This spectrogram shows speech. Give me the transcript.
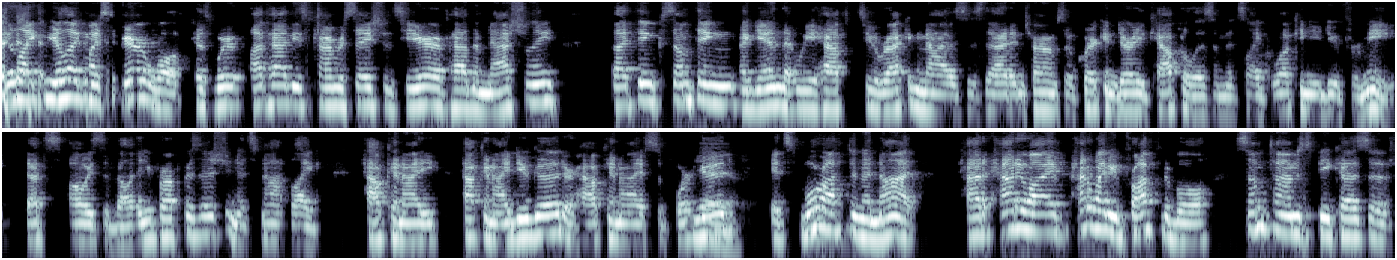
you're like you're like my spirit wolf because we're I've had these conversations here. I've had them nationally. I think something again that we have to recognize is that in terms of quick and dirty capitalism, it's like what can you do for me? That's always the value proposition. It's not like how can I how can I do good or how can I support Yeah, good. yeah. It's more often than not how do, how do I how do I be profitable? Sometimes because of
